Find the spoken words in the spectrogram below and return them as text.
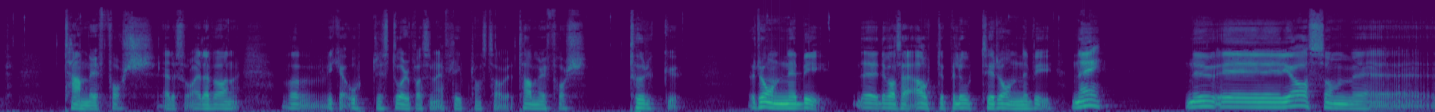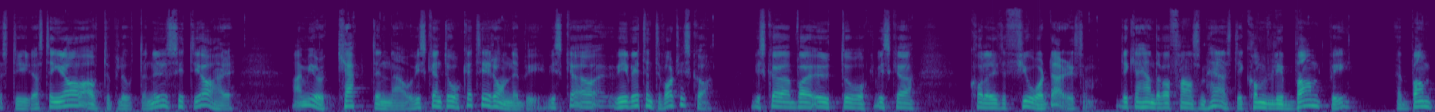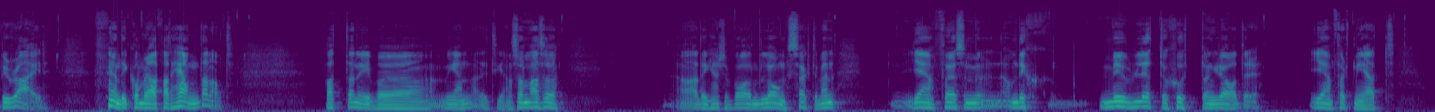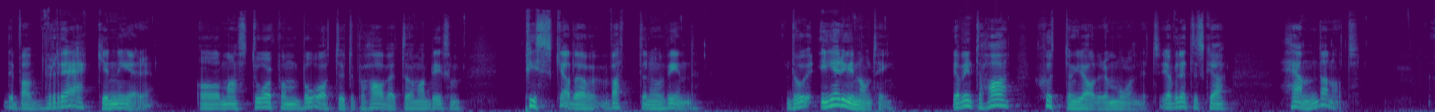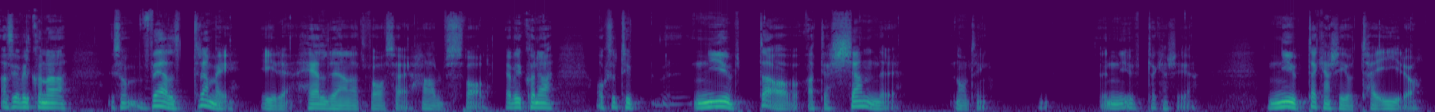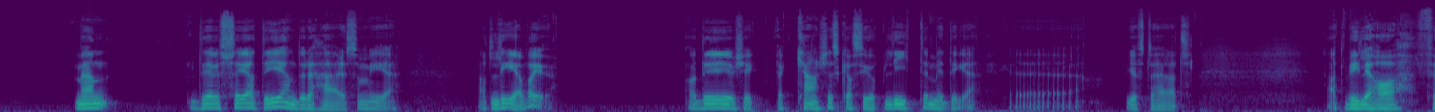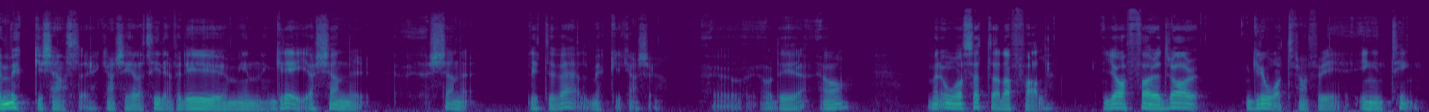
Tammerfors eller så. Eller vad, vad, vilka orter står det på sådana här flygplanstavlor? Tammerfors, Turku. Ronneby. Det, det var så här autopilot till Ronneby. Nej, nu är det jag som eh, styr. Jag stänger av autopiloten. Nu sitter jag här. I'm your captain now. Vi ska inte åka till Ronneby. Vi, ska, vi vet inte vart vi ska. Vi ska bara ut och åka. Vi ska kolla lite fjordar liksom. Det kan hända vad fan som helst. Det kommer bli bumpy. A bumpy ride. Men det kommer i alla fall hända något. Fattar ni vad jag menar lite grann? Som alltså, ja det kanske var långsökt. Men jämförelse med om det är mulet och 17 grader. Jämfört med att det bara vräker ner. Och man står på en båt ute på havet och man blir liksom piskad av vatten och vind. Då är det ju någonting. Jag vill inte ha 17 grader och molnigt. Jag vill att det ska hända något. Alltså jag vill kunna liksom vältra mig i det. Hellre än att vara så här halvsval. Jag vill kunna också typ njuta av att jag känner någonting. Njuta kanske är. Njuta kanske är att ta i då. Men det jag vill säga att det är ändå det här som är att leva ju. Och det är ju jag kanske ska se upp lite med det. Eh, just det här att, att vilja ha för mycket känslor kanske hela tiden. För det är ju min grej. Jag känner, jag känner lite väl mycket kanske. Eh, och det, ja. Men oavsett i alla fall. Jag föredrar gråt framför ingenting.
